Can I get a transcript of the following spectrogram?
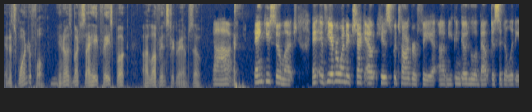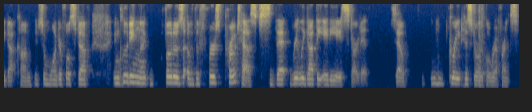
and it's wonderful. You know, as much as I hate Facebook, I love Instagram. So. Ah, Thank you so much. If you ever want to check out his photography, um, you can go to aboutdisability.com. There's some wonderful stuff, including like photos of the first protests that really got the ADA started. So great historical reference.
